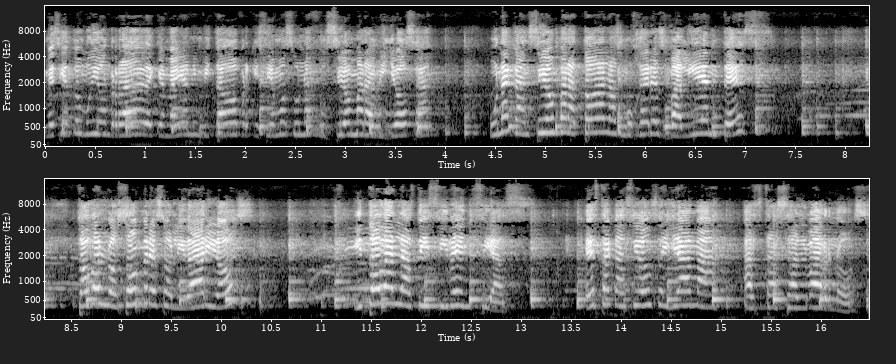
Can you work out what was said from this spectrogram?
Me siento muy honrada de que me hayan invitado porque hicimos una fusión maravillosa. Una canción para todas las mujeres valientes, todos los hombres solidarios y todas las disidencias. Esta canción se llama Hasta Salvarnos.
